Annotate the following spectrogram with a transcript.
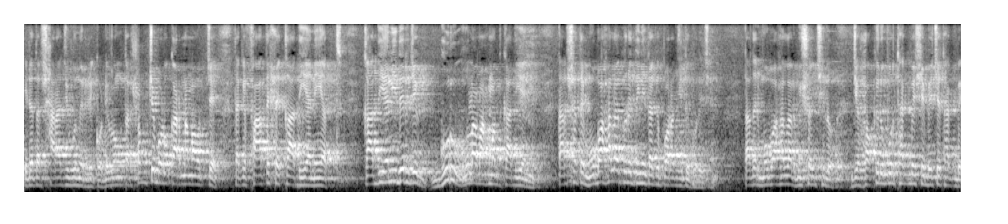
এটা তার সারা জীবনের রেকর্ড এবং তার সবচেয়ে বড় কারনামা হচ্ছে তাকে ফাতেহে কাদিয়ানিয়াত। কাদিয়ানিদের যে গুরু গোলাম আহমদ কাদিয়ানি, তার সাথে মোবাহালা করে তিনি তাকে পরাজিত করেছেন। তাদের মোবাহালার বিষয় ছিল যে হকের উপর থাকবে, সে বেঁচে থাকবে,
